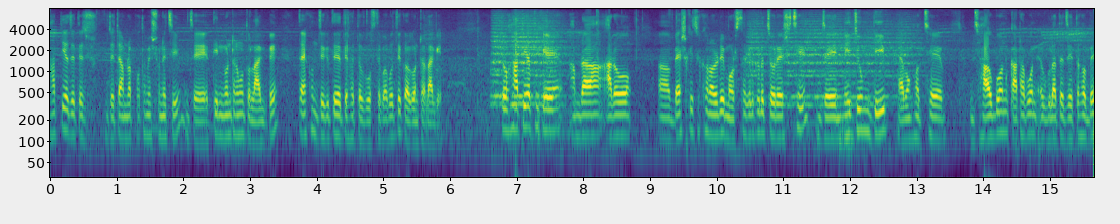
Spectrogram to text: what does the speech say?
হাতিয়া যেতে, যেটা আমরা প্রথমে শুনেছি যে তিন ঘণ্টার মতো লাগবে। তো এখন যেতে যেতে হয়তো বুঝতে পারব যে কয় ঘণ্টা লাগে। তো হাতিয়া থেকে আমরা আরও বেশ কিছুক্ষণ অলরেডি মোটরসাইকেল করে চলে এসেছি, যে নিজুম দ্বীপ এবং হচ্ছে ঝাউবন, কাটাবন এগুলাতে যেতে হবে।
